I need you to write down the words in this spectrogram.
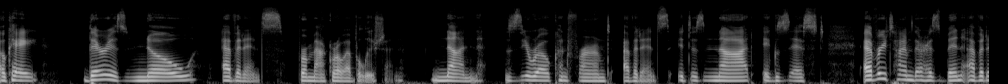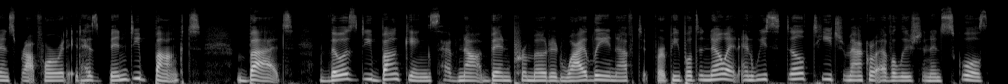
Okay, there is no evidence for macroevolution. None. Zero confirmed evidence. It does not exist. Every time there has been evidence brought forward, it has been debunked, but those debunkings have not been promoted widely enough to, for people to know it. And we still teach macroevolution in schools,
